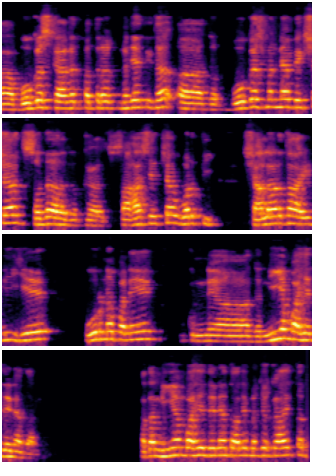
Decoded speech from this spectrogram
बोगस कागदपत्र म्हणजे तिथं बोगस म्हणण्यापेक्षा सदा सहाशेच्या वरती शालार्थ आय डी हे पूर्णपणे नियम नियमबाह्य देण्यात आले. आता नियमबाह्य देण्यात आले म्हणजे काय? तर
